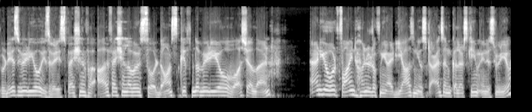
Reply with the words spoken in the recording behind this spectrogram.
Today's video is very special for all fashion lovers so don't skip the video, watch the end and you would find hundreds of new ideas, new styles and color scheme in this video.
